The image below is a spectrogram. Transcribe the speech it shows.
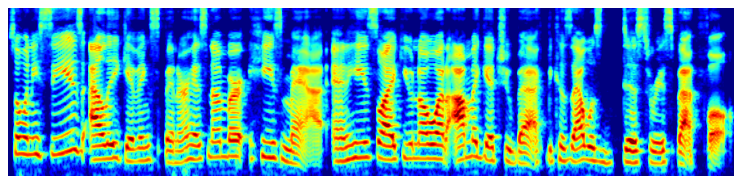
So when he sees Ellie giving Spinner his number, he's mad. And he's like, you know what? I'm going to get you back because that was disrespectful.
